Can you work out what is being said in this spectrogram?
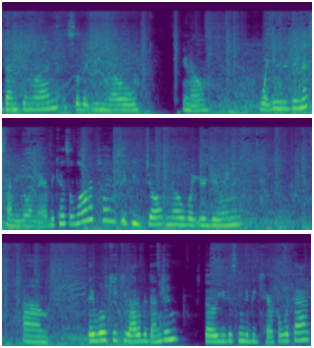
dungeon run so that you know, you know, what you need to do next time you go in there. Because a lot of times if you don't know what you're doing, um, they will kick you out of a dungeon. So you just need to be careful with that.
